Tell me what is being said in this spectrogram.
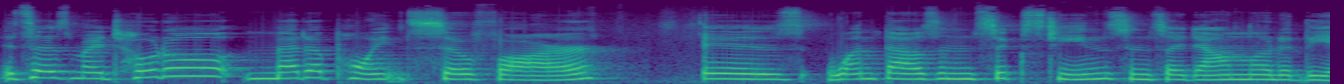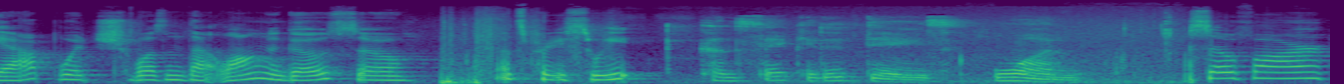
It says my total meta points so far is 1016 since I downloaded the app, which wasn't that long ago, so that's pretty sweet. Consecutive days. 1. So far,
